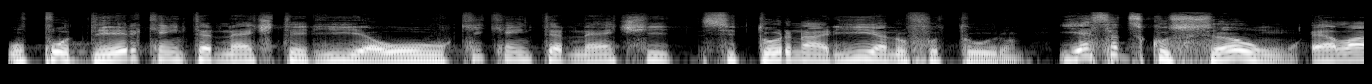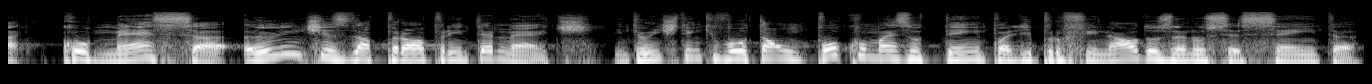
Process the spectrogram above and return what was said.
o poder que a internet teria ou o que, que a internet se tornaria no futuro. E essa discussão, ela começa antes da própria internet. Então a gente tem que voltar um pouco mais no tempo ali para o final dos anos 60,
